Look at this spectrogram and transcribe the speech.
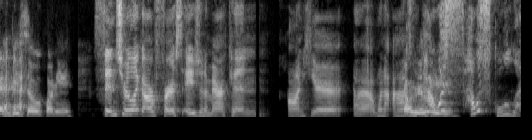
it'd be so funny. Since you're like our first Asian American on here, uh, I want to ask, Oh, like, how was how was school like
